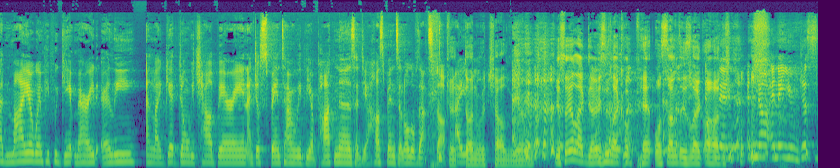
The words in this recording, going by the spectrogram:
admire when people get married early and like get done with childbearing and just spend time with their partners and their husbands and all of that stuff. Get I- done with childbearing. you say like there isn't like a pet or something. It's like oh, then, no, and then you just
